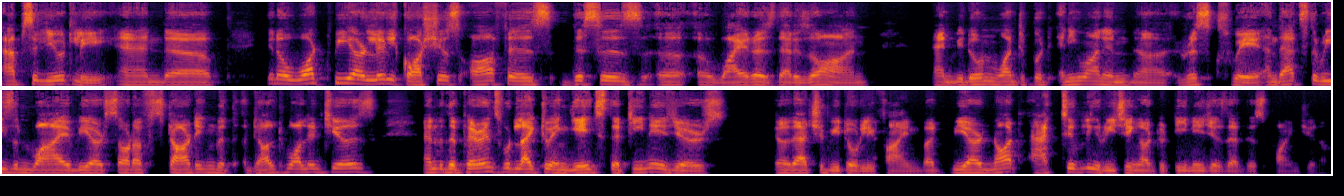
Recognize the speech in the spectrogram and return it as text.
absolutely. And, uh, you know, what we are a little cautious of is this is a, a virus that is on, and we don't want to put anyone in uh, risk's way. And that's the reason why we are sort of starting with adult volunteers. And if the parents would like to engage the teenagers, you know, that should be totally fine. But we are not actively reaching out to teenagers at this point, you know.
